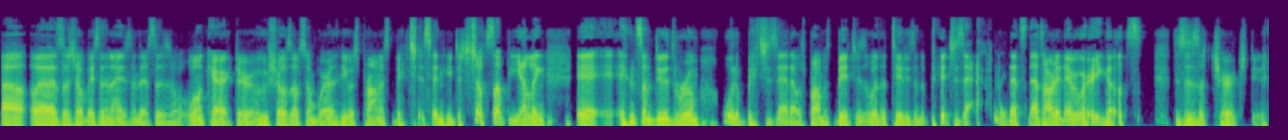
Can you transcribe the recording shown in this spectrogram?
Uh, uh, it's a show based in the nineties, and there's this one character who shows up somewhere, and he was promised bitches, and he just shows up yelling in, in some dude's room, "What a bitch is at? I was promised bitches. Where the titties and the bitches at?" Like that's that's Harden everywhere he goes. This is a church, dude.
